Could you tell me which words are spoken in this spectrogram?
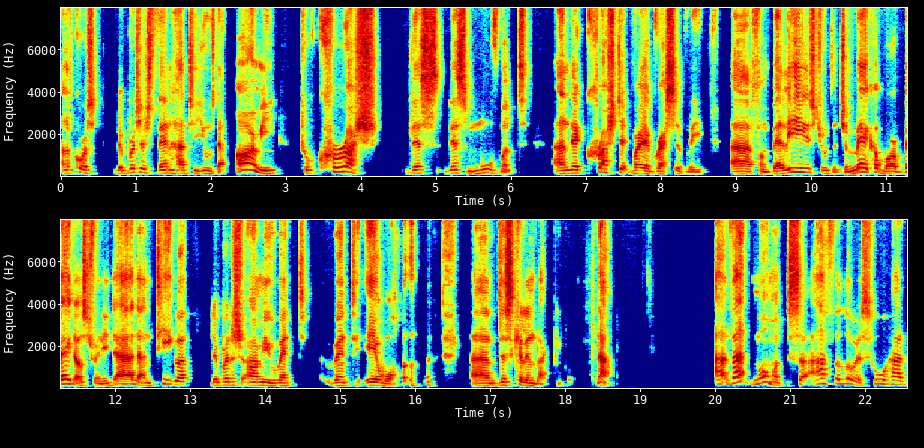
And of course, the British then had to use the army to crush this, this movement. And they crushed it very aggressively uh, from Belize through to Jamaica, Barbados, Trinidad, Antigua, the British Army went, went AWOL, um, just killing Black people. Now, at that moment, Sir Arthur Lewis, who had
